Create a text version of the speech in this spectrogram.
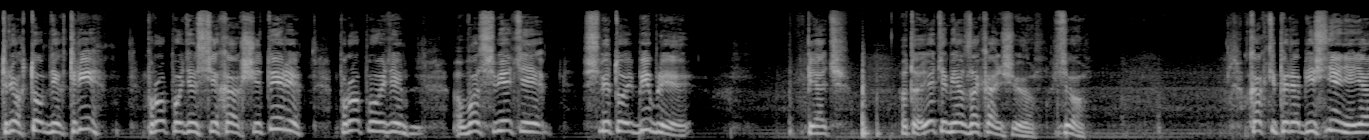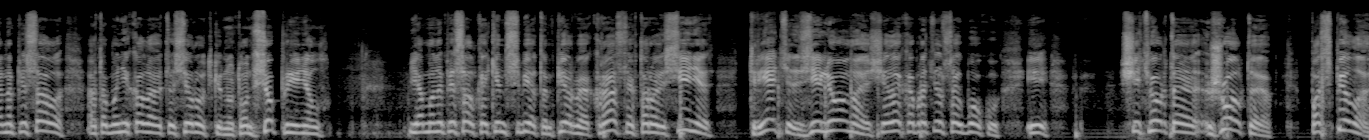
Трехтомник три, проповеди в стихах четыре, проповеди во свете Святой Библии пять. Вот этим я заканчиваю. Все. Как теперь объяснение? Я написал этому Николаю это Сироткину, он все принял. Я ему написал, каким цветом. Первое красное, второе синее, третье зеленое. Человек обратился к Богу. И четвертое желтое поспело.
